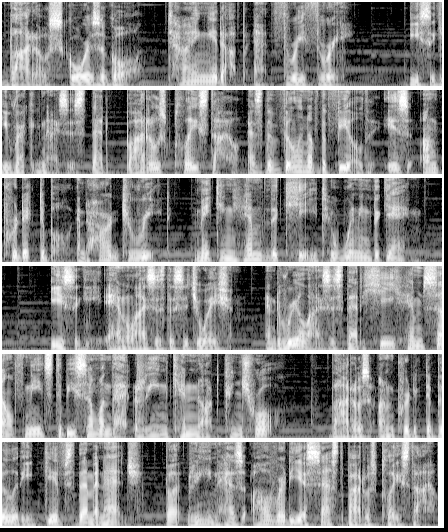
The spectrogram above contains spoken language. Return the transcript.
Baro scores a goal, tying it up at 3-3. Isagi recognizes that Baro's playstyle as the villain of the field is unpredictable and hard to read, making him the key to winning the game. Isagi analyzes the situation and realizes that he himself needs to be someone that Rin cannot control. Baro's unpredictability gives them an edge, but Rin has already assessed Baro's playstyle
